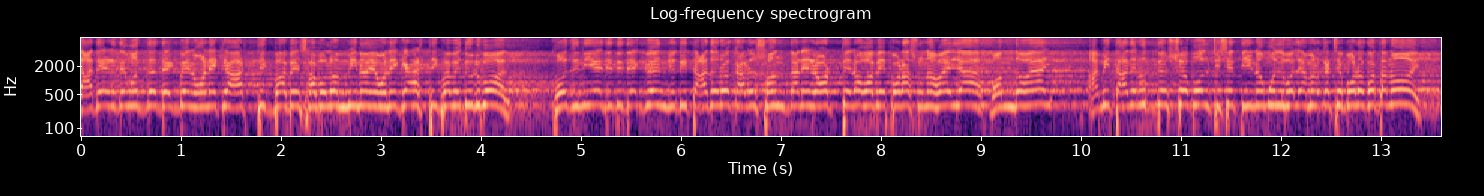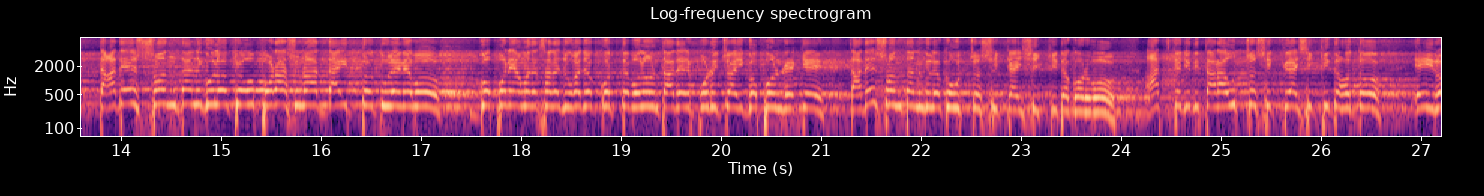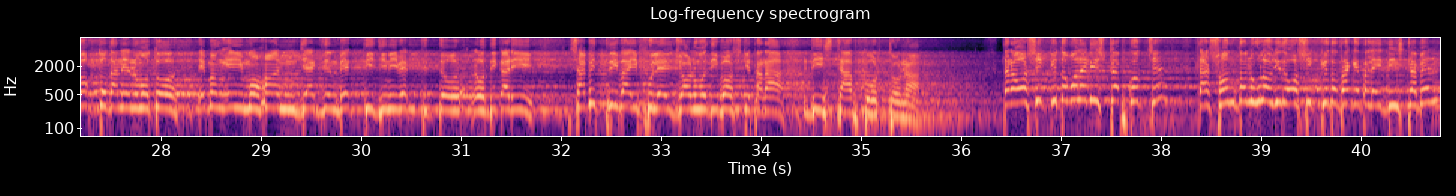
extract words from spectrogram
তাদের মধ্যে দেখবেন অনেকে আর্থিকভাবে স্বাবলম্বী নয়, অনেকে আর্থিকভাবে দুর্বল। খোঁজ নিয়ে যদি দেখবেন, যদি তাদেরও কারও সন্তানের অর্থের অভাবে পড়াশোনা হয়ে যায়, বন্ধ হয়, আমি তাদের উদ্দেশ্য বলছি সে তৃণমূল বলে আমার কাছে বড় কথা নয়। তাদের সন্তানগুলোকেও পড়াশোনার দায়িত্ব তুলে নেব। গোপনে আমাদের সাথে যোগাযোগ করতে বলুন, তাদের পরিচয় গোপন রেখে তাদের সন্তানগুলোকে উচ্চ শিক্ষায় শিক্ষিত করব। আজকে যদি তারা উচ্চ শিক্ষায় শিক্ষিত হতো, এই রক্তদানের মতো এবং এই মহান যে একজন ব্যক্তি, যিনি ব্যক্তিত্ব অধিকারী সাবিত্রীবাই ফুলের জন্মদিবসকে তারা ডিস্টার্ব করতো না। তারা অশিক্ষিত বলে ডিস্টার্ব করছে। তার সন্তানগুলো যদি অশিক্ষিত থাকে, তাহলে এই ডিস্টার্বের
